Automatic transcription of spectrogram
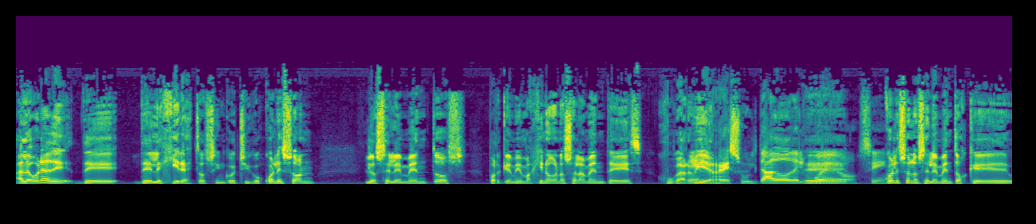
A la hora de, de- de elegir a estos cinco chicos, ¿cuáles son los elementos? Porque me imagino que no solamente es jugar El bien. resultado del Eh, juego, sí. ¿Cuáles son los elementos que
